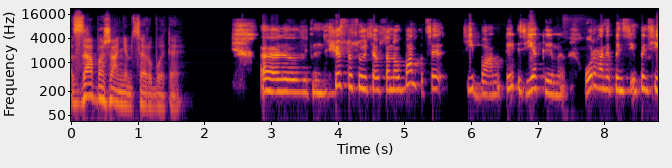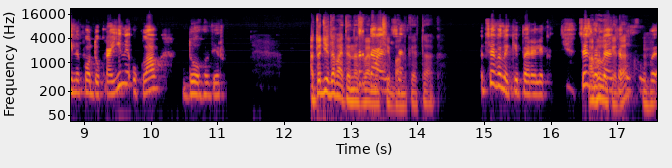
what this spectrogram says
за бажанням це робити? Що стосується установ банку, це ті банки, з якими органи пенсій, Пенсійний фонд України уклав договір. А тоді давайте назвемо ці банки. Так. Це великий перелік. Це А, великий, звертаються да?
